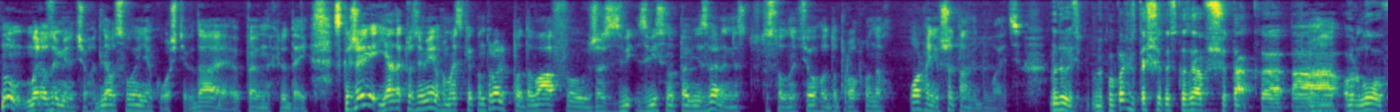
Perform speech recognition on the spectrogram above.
Ну, ми розуміємо чого, для освоєння коштів да, певних людей. Скажи, я так розумію, громадський контроль подавав вже, зві- звісно, певні звернення стосовно цього до правоохоронних органів. Що там відбувається? Ну дивись, по-перше, те, що ти сказав, що так, е, а, Орлов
